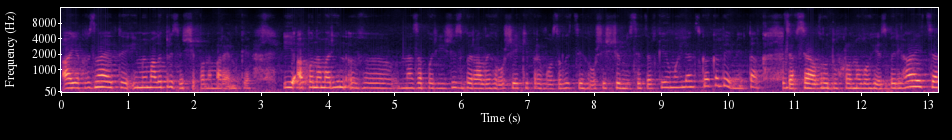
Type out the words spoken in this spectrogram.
А як ви знаєте, і ми мали прізвище Пономаренки. І а Пономарін в, на Запоріжжі збирали гроші, які привозили ці гроші щомісяця в Києво-Могилянську академію. Так, ця вся в роду хронологія зберігається.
